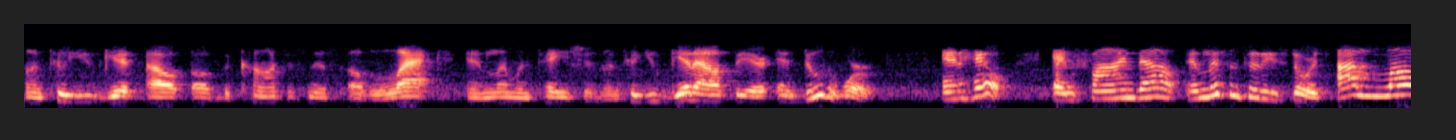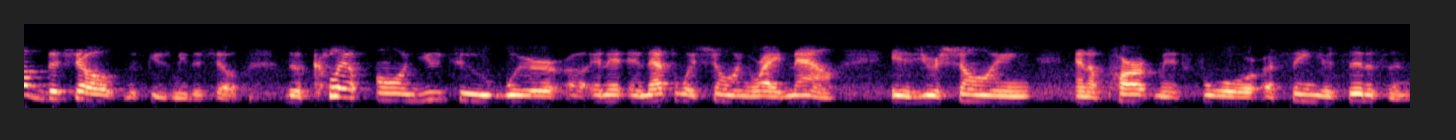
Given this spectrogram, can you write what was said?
until you get out of the consciousness of lack and limitation, until you get out there and do the work and help and find out and listen to these stories. I love the show, excuse me, the show, the clip on YouTube where, uh, and, it, and that's what's showing right now, is you're showing an apartment for a senior citizen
